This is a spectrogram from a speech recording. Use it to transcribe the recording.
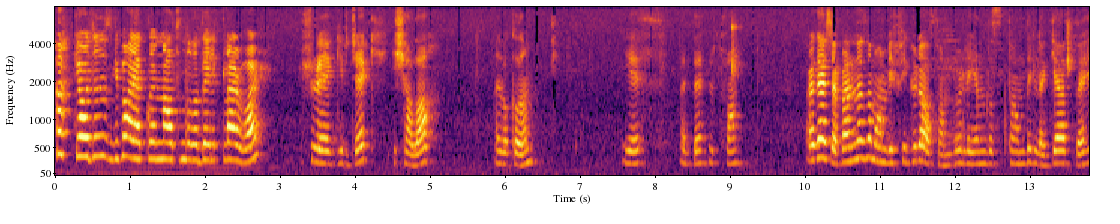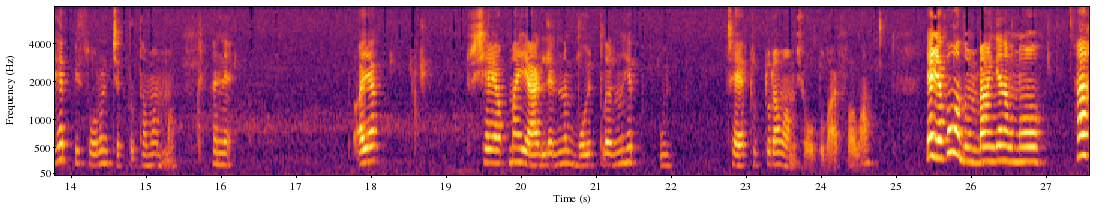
Hah gördüğünüz gibi ayaklarının altında da delikler var. Şuraya girecek inşallah. Hadi bakalım. Yes. Hadi lütfen. Arkadaşlar ben ne zaman bir figür alsam böyle yanında standıyla gelse hep bir sorun çıktı tamam mı? Hani ayak şey yapma yerlerinin boyutlarını hep şeye tutturamamış oldular falan. Ya yapamadım ben gene bunu. Heh.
